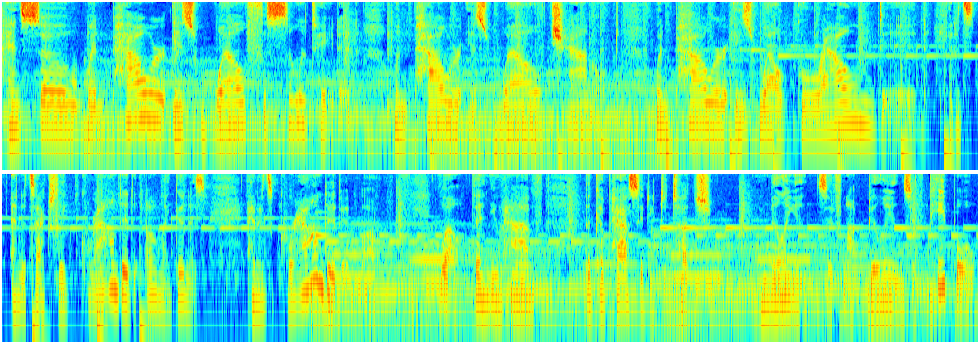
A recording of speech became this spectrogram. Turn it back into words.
And so when power is well facilitated, when power is well channeled, when power is well grounded, and it's and it's actually grounded, oh my goodness, and it's grounded in love, well, then you have the capacity to touch millions, if not billions of people,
